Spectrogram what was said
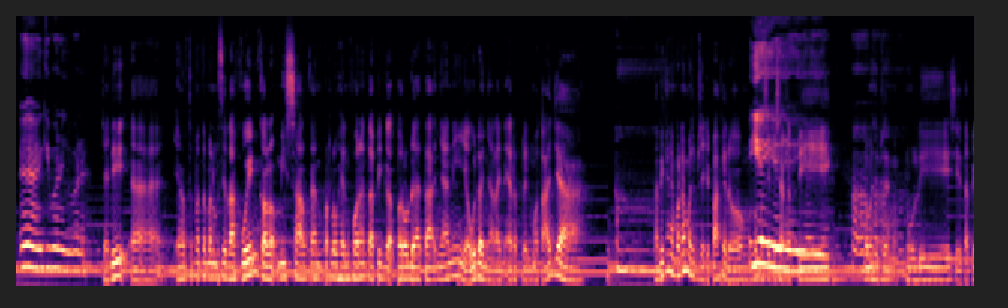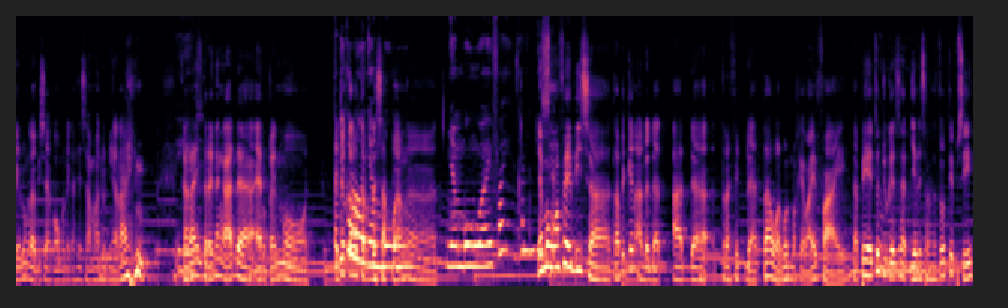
Eh, gimana gimana? Jadi eh, yang teman-teman mesti lakuin kalau misalkan perlu handphone tapi nggak perlu datanya nih, ya udah nyalain airplane mode aja. Tapi kan handphone masih bisa dipakai dong. Lu Iya, masih iya, bisa iya, ngetik, lu masih bisa nulis, ya. Tapi lu nggak bisa komunikasi sama dunia lain karena internetnya nggak ada airplane mode. Iya Tapi Itu kalau terdesak nyambung- banget. Nyambung wifi kan Ya mau wifi bisa, tapi kan ada dat- ada traffic data walaupun pakai wifi. Tapi ya itu juga sa- jadi salah satu tips sih.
